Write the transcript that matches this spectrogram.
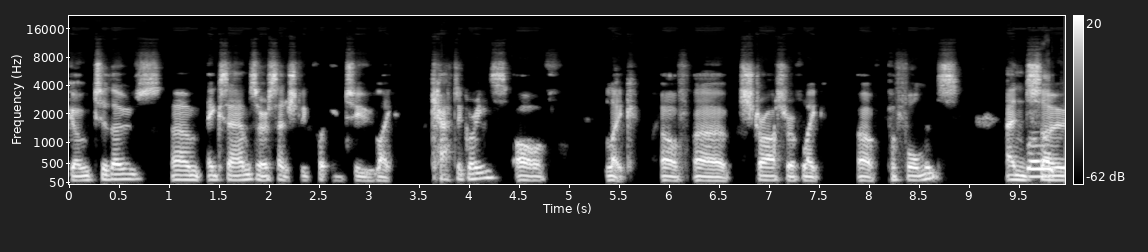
go to those um, exams are essentially put into like categories of like of uh strata of like of performance, and well, so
